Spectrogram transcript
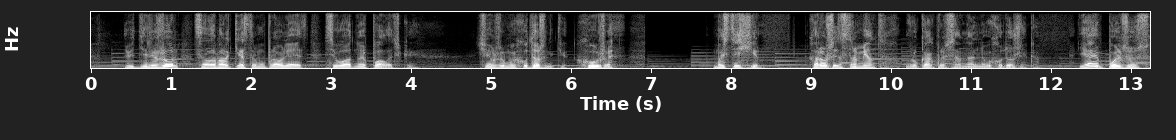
Ведь дирижер целым оркестром управляет всего одной палочкой. Чем же мы, художники, хуже? Мастихин. Хороший инструмент в руках профессионального художника. Я им пользуюсь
